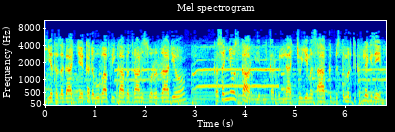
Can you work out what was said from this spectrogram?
እየተዘጋጀ ከደቡብ አፍሪካ በትራንስወርር ራዲዮ ከሰኞ እስከ አርብ የሚቀርብላችሁ የመጽሐፍ ቅዱስ ትምህርት ክፍለ ጊዜ ነው።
